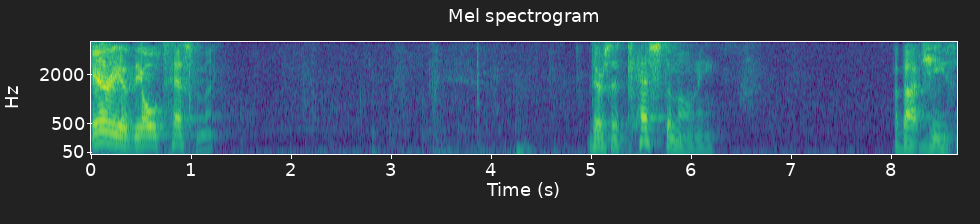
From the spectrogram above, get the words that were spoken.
area of the Old Testament, there's a testimony about Jesus.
